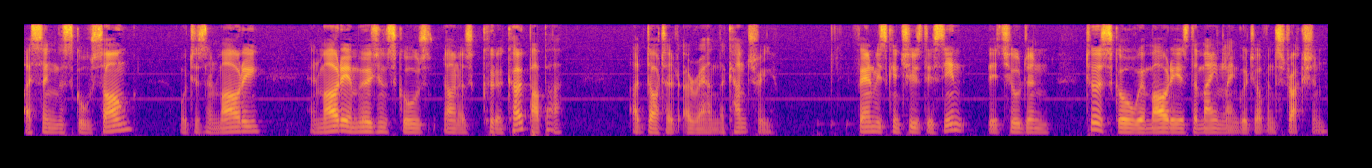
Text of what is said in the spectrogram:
I sing the school song, which is in Maori, and Maori immersion schools known as kura kaupapa are dotted around the country. Families can choose to send their children to a school where Maori is the main language of instruction.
